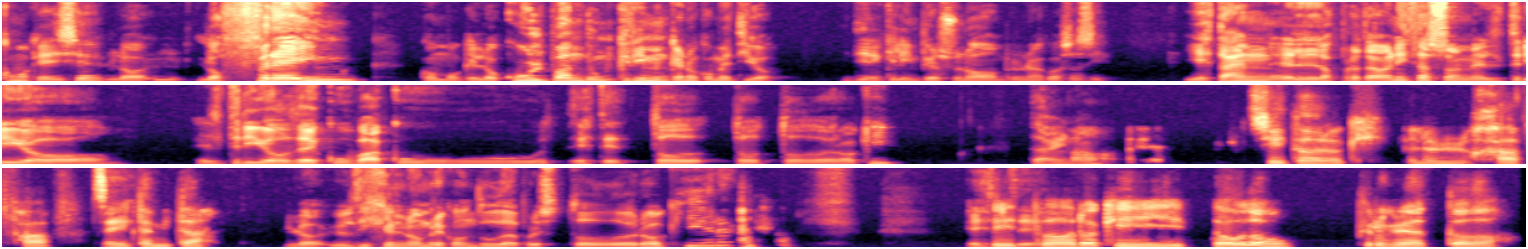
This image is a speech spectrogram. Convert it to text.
¿Cómo que dice? Lo, lo frame, como que lo culpan de un crimen que no cometió. Y tiene que limpiar su nombre, una cosa así. Y están. el- los protagonistas son el trío. El trío Deku, Baku, este, to, to- Todoroki. También, ¿no? Sí, Todoroki. El, el half half. Sí. Mitad mitad. Lo, lo dije el nombre con duda, pero es Todoroki, ¿era? Sí, Este, Todoroki Todo. Creo que era todo.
